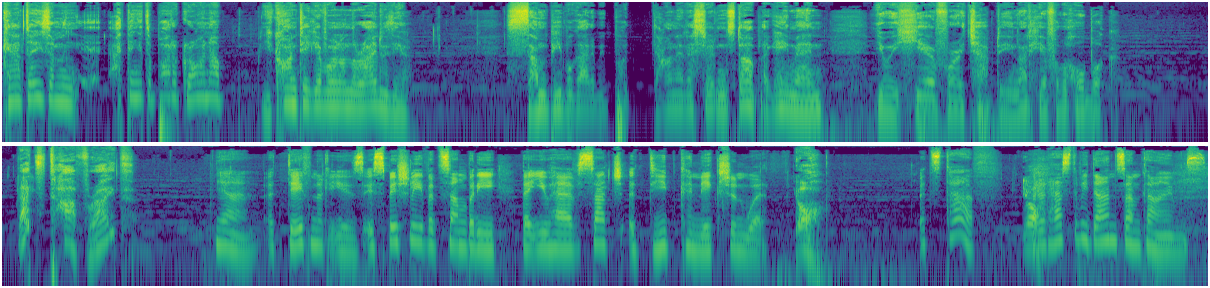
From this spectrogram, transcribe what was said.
can I tell you something? I think it's a part of growing up. You can't take everyone on the ride with you some people got to be put down at a certain stop. Like, hey, man, you were here for a chapter, you're not here for the whole book. That's tough, right? Yeah, it definitely is, especially if it's somebody that you have such a deep connection with. Yo. It's tough, Yo. but it has to be done sometimes.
